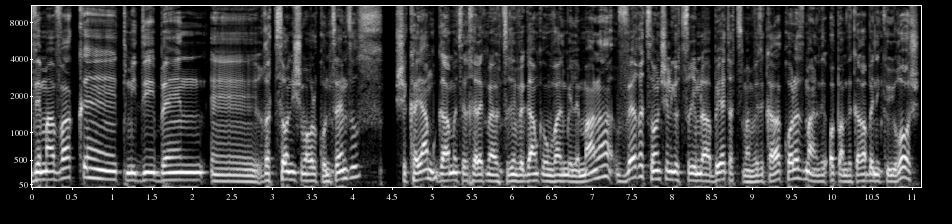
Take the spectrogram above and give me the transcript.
זה מאבק אה, תמידי בין אה, רצון לשמור על קונצנזוס, שקיים גם אצל חלק מהיוצרים וגם כמובן מלמעלה, ורצון של יוצרים להביע את עצמם, וזה קרה כל הזמן, עוד פעם, זה קרה בניקוי ראש.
